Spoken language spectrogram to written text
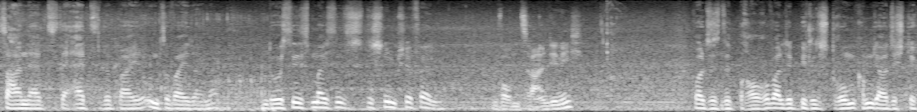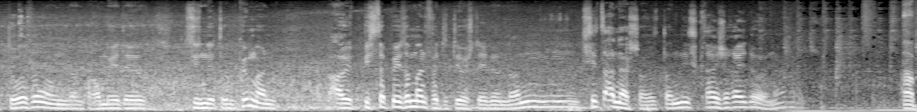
Zahnärzte, Ärzte dabei und so weiter. Ne? Und das ist meistens das schlimmste Fall. Und warum zahlen die nicht? Weil sie es nicht brauchen, weil ein bisschen Strom kommt ja aus der Steckdose und dann brauchen wir sich nicht drum kümmern. Aber bis der böse Mann vor der Tür steht und dann sieht es anders aus. Dann ist Kreischerei da. Ne? Ab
